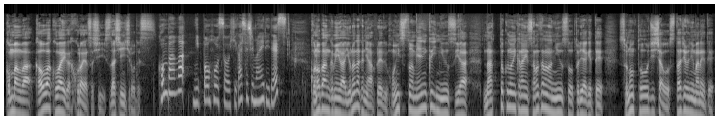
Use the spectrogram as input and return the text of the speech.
こんばんは。顔は怖いが心は優しい須田慎一郎です。こんばんは。日本放送東島えりです。この番組は世の中にあふれる本質の見えにくいニュースや納得のいかないさまざまなニュースを取り上げてその当事者をスタジオに招いて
